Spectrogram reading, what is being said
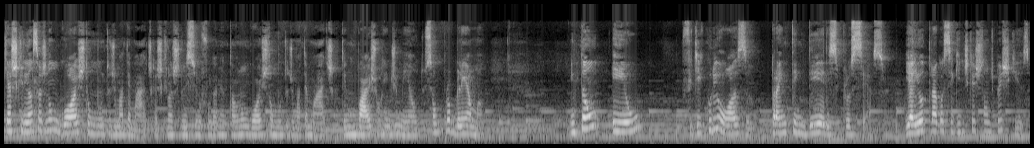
que as crianças não gostam muito de matemática. As crianças do ensino fundamental não gostam muito de matemática, têm um baixo rendimento. Isso é um problema. Então eu fiquei curiosa para entender esse processo. E aí eu trago a seguinte questão de pesquisa:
